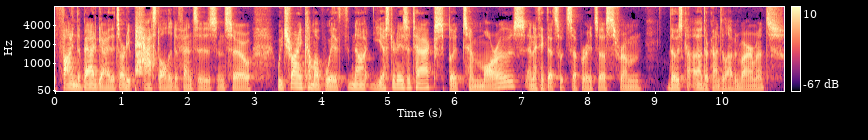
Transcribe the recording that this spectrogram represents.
find the bad guy that's already passed all the defenses. And so we try and come up with not yesterday's attacks, but tomorrow's. And I think that's what separates us from those other kinds of lab environments.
